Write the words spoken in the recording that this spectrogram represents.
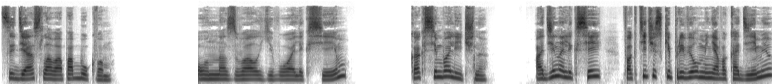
цедя слова по буквам. Он назвал его Алексеем? Как символично. Один Алексей фактически привел меня в академию,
